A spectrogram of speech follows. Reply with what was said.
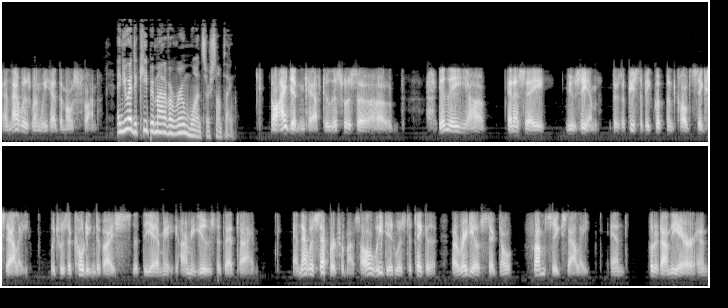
and that was when we had the most fun. And you had to keep him out of a room once or something. No, I didn't have to. This was uh, in the uh, NSA museum. There's a piece of equipment called Sig Sally, which was a coding device that the Army, Army used at that time and that was separate from us. All we did was to take a, a radio signal from SIGSALY and put it on the air and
